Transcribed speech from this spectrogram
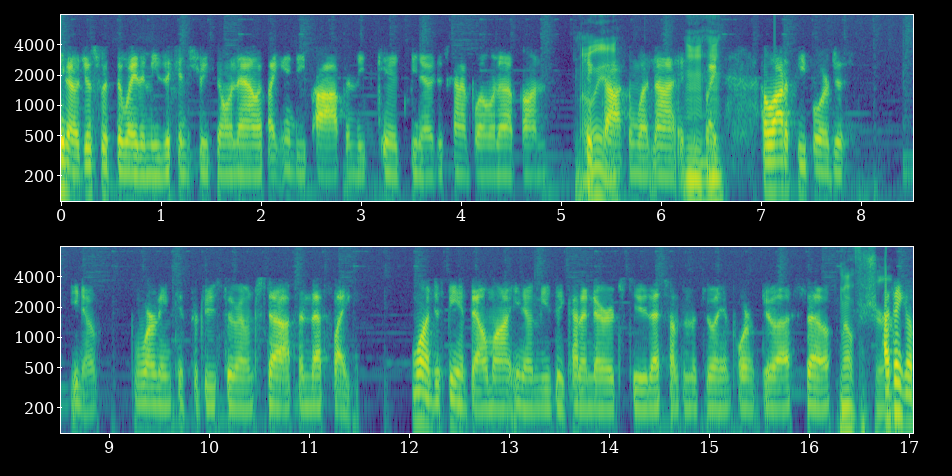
you know just with the way the music industry's going now with like indie pop and these kids you know just kind of blowing up on Oh, TikTok yeah. and whatnot. It's Mhm. like a lot of people are just you know learning to produce their own stuff, and that's like one just being Belmont, you know, music kind of nerds too. That's something that's really important to us. So No, for sure. I think it'll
